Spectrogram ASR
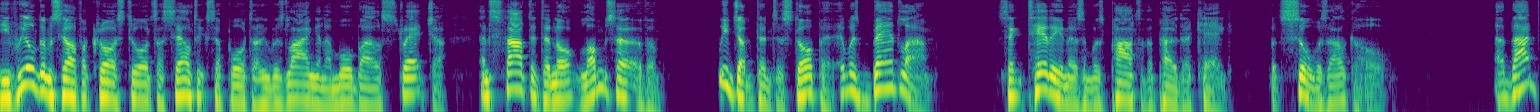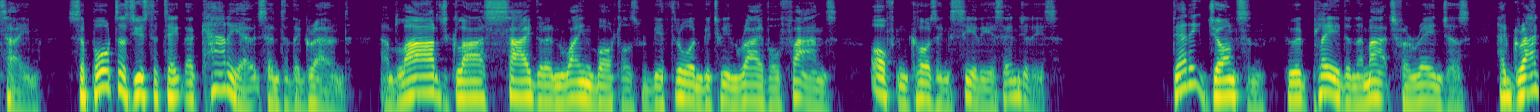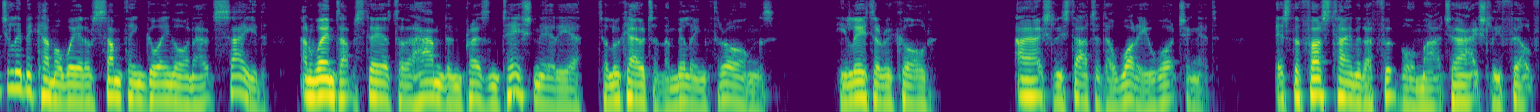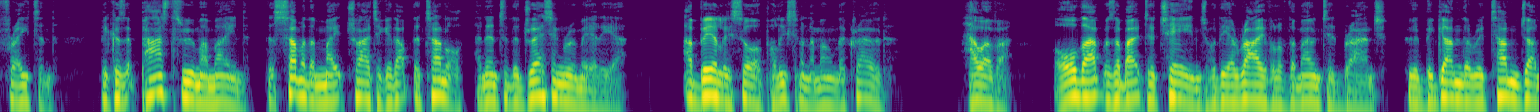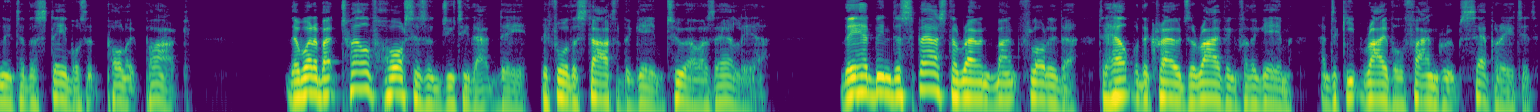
He wheeled himself across towards a Celtic supporter who was lying in a mobile stretcher and started to knock lumps out of him. We jumped in to stop it. It was bedlam. Sectarianism was part of the powder keg, but so was alcohol. At that time, supporters used to take their carryouts into the ground, and large glass cider and wine bottles would be thrown between rival fans, often causing serious injuries. Derek Johnstone, who had played in the match for Rangers, had gradually become aware of something going on outside and went upstairs to the Hampden presentation area to look out on the milling throngs. He later recalled, I actually started to worry watching it. It's the first time at a football match I actually felt frightened, because it passed through my mind that some of them might try to get up the tunnel and into the dressing room area. I barely saw a policeman among the crowd. However, all that was about to change with the arrival of the mounted branch, who had begun the return journey to the stables at Pollok Park. There were about twelve horses on duty that day before the start of the game two hours earlier. They had been dispersed around Mount Florida to help with the crowds arriving for the game and to keep rival fan groups separated.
